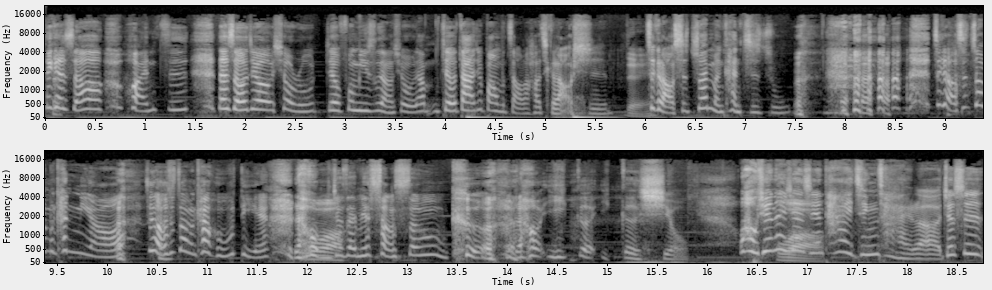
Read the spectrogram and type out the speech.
那个时候环资，那时候就秀如就副秘书长秀如，就大家就帮我们找了好几个老师。对，这个老师专门看蜘蛛，这个老师专门看鸟，这个老师专门看蝴蝶。然后我们就在那边上生物课，然后一个一个修。哇，我觉得那段时间太精彩了，就是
